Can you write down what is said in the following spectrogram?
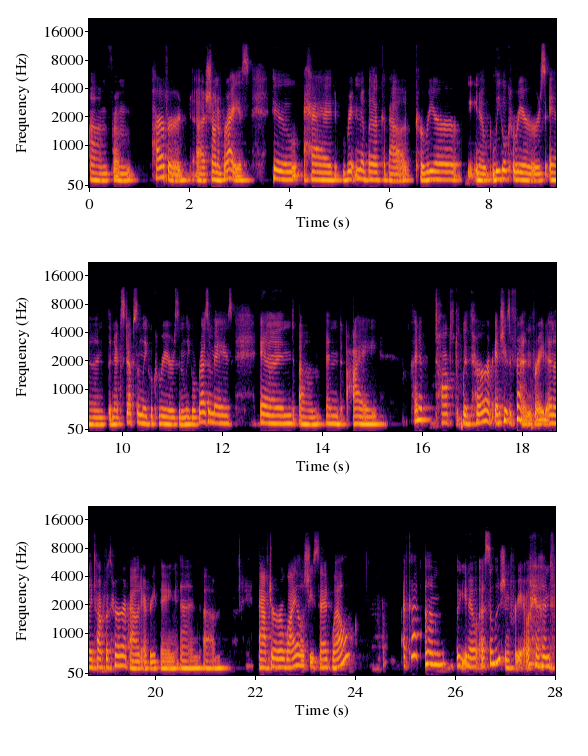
um, from Harvard, uh, Shauna Bryce, who had written a book about career, you know, legal careers and the next steps in legal careers and legal resumes, and um, and I kind of talked with her, and she's a friend, right? And I talked with her about everything, and um, after a while, she said, "Well." I've got, um, you know, a solution for you, and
